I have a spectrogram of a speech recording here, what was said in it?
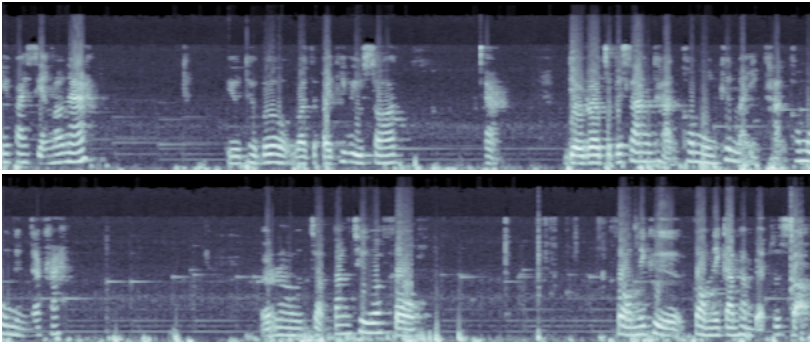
มีไฟล์เสียงแล้วนะ View Table เราจะไปที่ View Source อะ เดี๋ยวเราจะไปสร้างฐานข้อมูลขึ้นมาอีกฐานข้อมูลหนึ่งนะคะ เราจะตั้งชื่อว่า form form นี่คือฟอร์มในการทำแบบทดสอบ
